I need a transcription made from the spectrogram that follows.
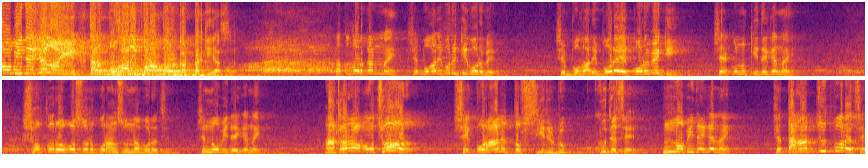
নবী দেখে নাই, তার বুখারি পড়ার দরকারটা কি আছে? তা তো দরকার নাই। সে বুখারি পড়ে কি করবে? সে বুখারি পড়ে, করবে কি? সে এখনও কি দেখে নাই? সতেরো বছর কোরআন সুন্না পড়েছে, সে নবী দেখে নাই। আঠারো বছর সে কোরআনের তফসির খুঁজেছে, নবী দেখে নাই। সে তাহাজুদ পড়েছে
